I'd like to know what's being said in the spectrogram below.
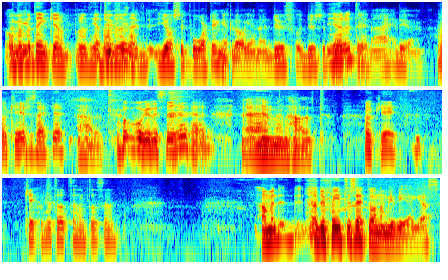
Om Ja, jag får tänka på något helt annat sätt? jag supportar inget lag ännu. Du, får- du supportar. Gör du inte det? Nej, det gör jag inte. Okej, är du säker? Halvt. Vågar du säga det här? Nej, men halvt. Okej. Kanske får ta ett samtal sen. Ja, men ja, du får inte sätta honom i Vegas.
